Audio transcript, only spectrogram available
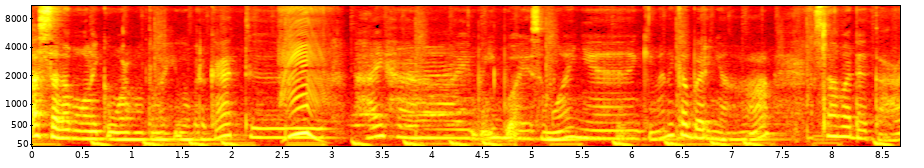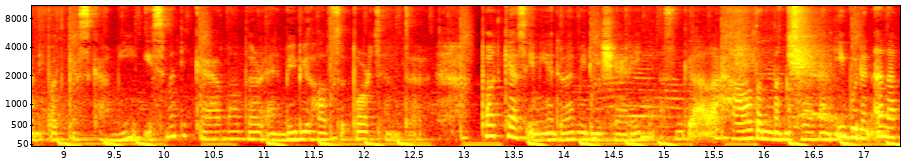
Assalamualaikum warahmatullahi wabarakatuh Hai hai ibu-ibu ayah semuanya Gimana kabarnya? Selamat datang di podcast kami Ismatika Mother and Baby Health Support Center Podcast ini adalah media sharing segala hal tentang kesehatan ibu dan anak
